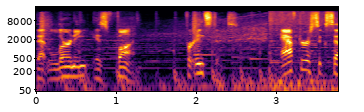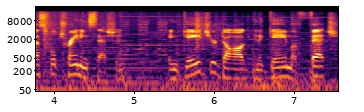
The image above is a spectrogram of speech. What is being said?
that learning is fun. For instance, after a successful training session, engage your dog in a game of fetch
